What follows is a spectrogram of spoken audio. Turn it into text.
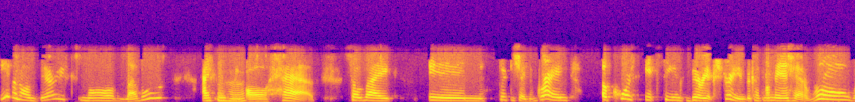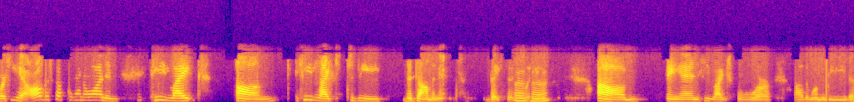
even on very small levels. I think mm-hmm. we all have. So, like in Fifty Shades of Grey, of course, it seems very extreme because my man had a room where he had all this stuff going on, and he liked um he liked to be the dominant, basically. Mm-hmm. Um, and he liked for uh, the woman to be the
